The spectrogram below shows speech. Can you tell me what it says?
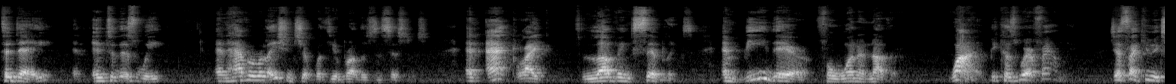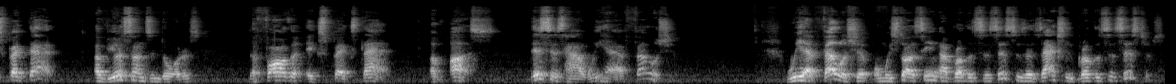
today and into this week and have a relationship with your brothers and sisters and act like loving siblings and be there for one another. Why? Because we're a family. Just like you expect that of your sons and daughters, the Father expects that of us. This is how we have fellowship. We have fellowship when we start seeing our brothers and sisters as actually brothers and sisters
